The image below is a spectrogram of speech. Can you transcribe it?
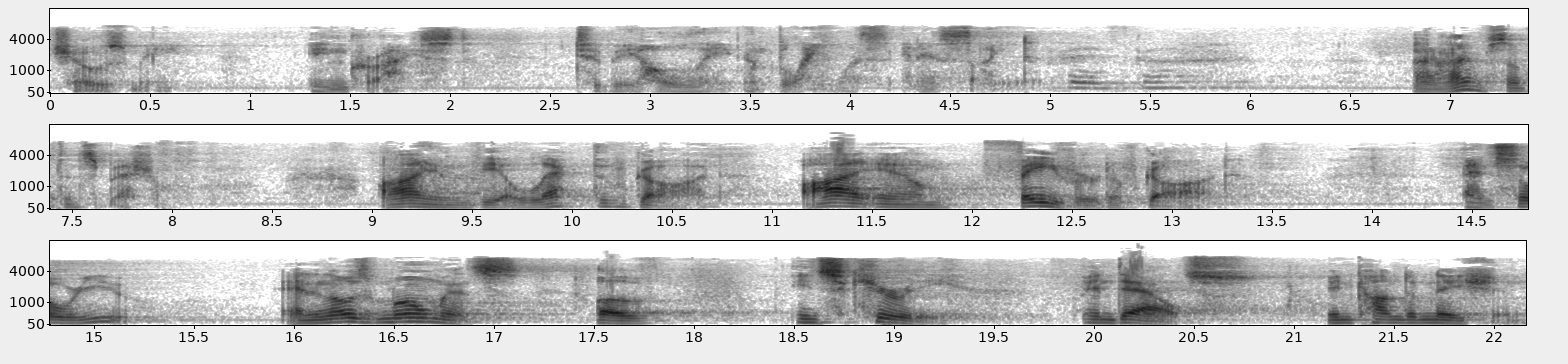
chose me in Christ to be holy and blameless in His sight. And I'm something special. I am the elect of God. I am favored of God. And so are you. And in those moments of insecurity, and doubts, and condemnation,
